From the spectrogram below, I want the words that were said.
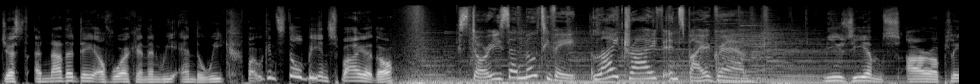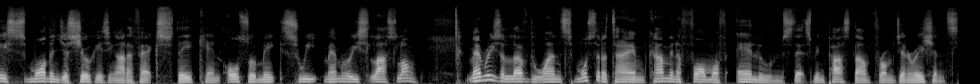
Just another day of work and then we end the week, but we can still be inspired though. Stories that motivate. Light Drive Inspiregram. Museums are a place more than just showcasing artifacts. They can also make sweet memories last long. Memories of loved ones, most of the time, come in a form of heirlooms that's been passed down from generations.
